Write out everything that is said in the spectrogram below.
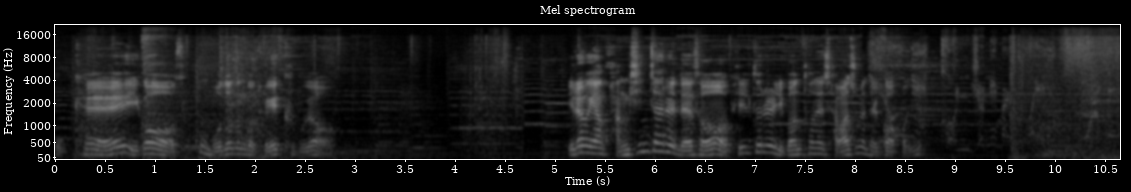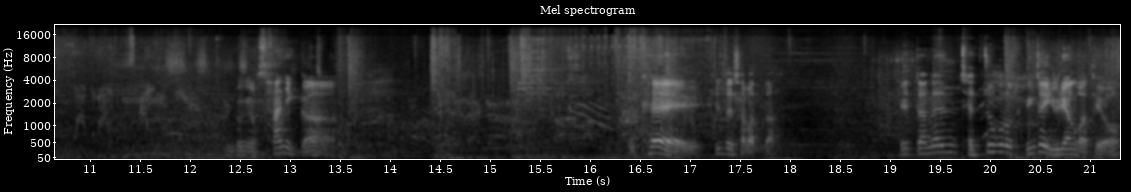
오케이 이거 소품 못 얻은 거 되게 크고요. 이러면 그냥 광신자를 내서 필드를 이번 턴에 잡아주면 될 것 같거든요. 운동이랑 사니까 오케이 필드 잡았다. 일단은 제 쪽으로 굉장히 유리한 것 같아요.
